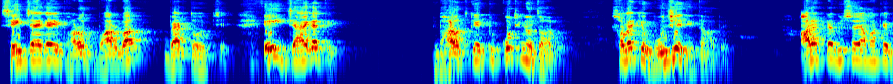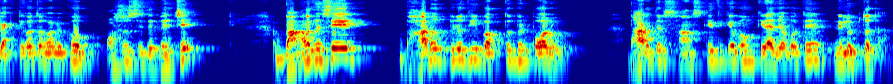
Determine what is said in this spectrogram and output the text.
সেই জায়গায় ভারত বারবার ব্যর্থ হচ্ছে। এই জায়গাতে ভারতকে একটু কঠিন হতে হবে, সবাইকে বুঝিয়ে দিতে হবে। আর একটা বিষয় আমাকে ব্যক্তিগতভাবে খুব অস্বস্তিতে ফেলছে। বাংলাদেশের ভারত বিরোধী বক্তব্যের পরও ভারতের সাংস্কৃতিক এবং ক্রীড়া জগতের নিলুপ্ততা।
